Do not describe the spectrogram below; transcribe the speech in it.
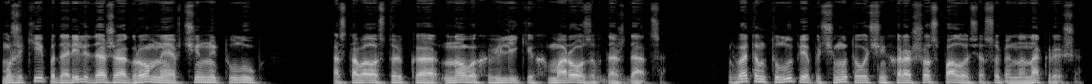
мужики подарили даже огромный овчинный тулуп. Оставалось только новых великих морозов дождаться. В этом тулупе почему-то очень хорошо спалось, особенно на крыше.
